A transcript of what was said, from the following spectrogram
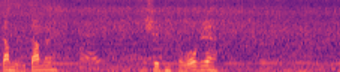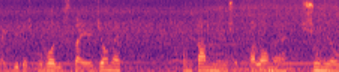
Witamy, witamy. Dzisiaj w Mikołowie. Jak widać powoli wstaje dzionek. Fontanny już odpalone, szumią.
